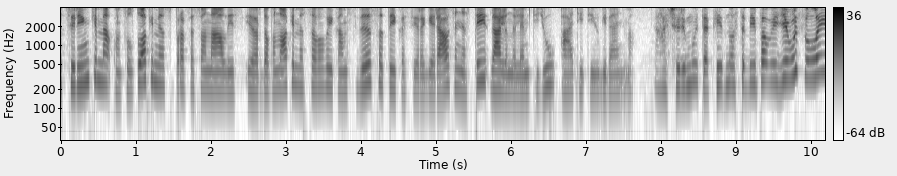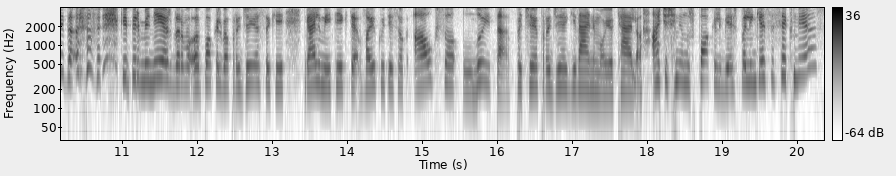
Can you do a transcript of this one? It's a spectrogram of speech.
atsirinkime, konsultuokime su profesionalais ir dovanokime savo vaikams visą tai, kas yra geriausia, nes tai gali nulemti jų ateitį, jų gyvenimą. Ačiū Rimutė, kaip nuostabiai pabaigiai mūsų laidą. kaip ir minėjai, aš dar pokalbio pradžioje sakai, galime įteikti vaikui tiesiog aukso luitą pačioje pradžioje gyvenimo jo kelio. Ačiū šiandien už pokalbį, aš palinkėsiu sėkmės,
